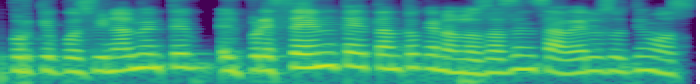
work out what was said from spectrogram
porque pues finalmente el presente, tanto que nos los hacen saber los últimos,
